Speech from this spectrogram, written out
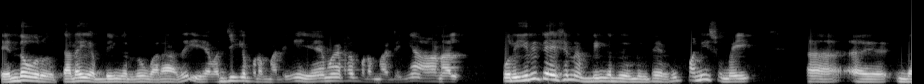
எந்த ஒரு தடை அப்படிங்கிறதும் வராது. வஞ்சிக்கப்பட மாட்டீங்க ஏமாற்றப்பட மாட்டீங்க. ஆனால் ஒரு இரிட்டேஷன் அப்படிங்கிறது இருந்துக்கிட்டே இருக்கும். பனி சுமை இந்த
